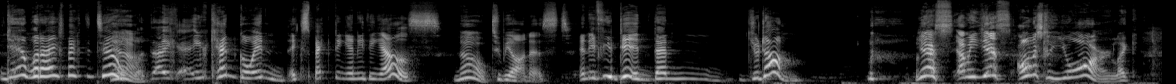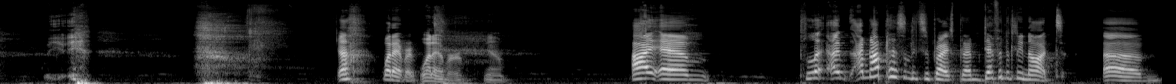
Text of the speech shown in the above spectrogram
Yeah, what I expected too. Yeah. Like, you can't go in expecting anything else, No. to be honest. And if you did, then you're dumb. Yes. I mean, yes. Honestly, you are like. Ugh, whatever. Whatever. Yeah. I am. Ple- I'm, I'm not pleasantly surprised, but I'm definitely not um,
